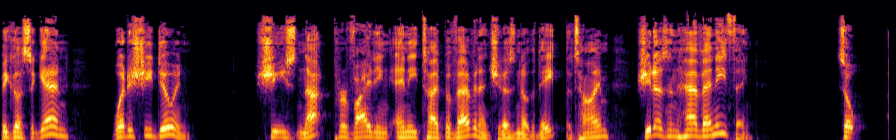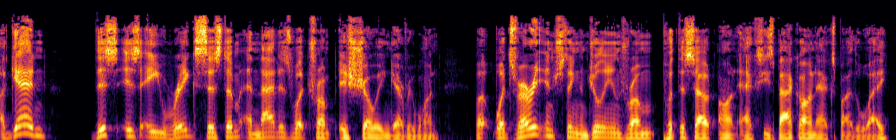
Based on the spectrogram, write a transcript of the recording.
because again, what is she doing? She's not providing any type of evidence. She doesn't know the date, the time. She doesn't have anything. So again, this is a rigged system, and that is what Trump is showing everyone. But what's very interesting, and Julian's Rum put this out on X. He's back on X, by the way.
